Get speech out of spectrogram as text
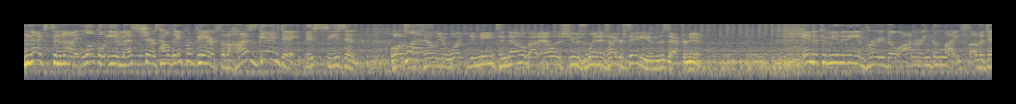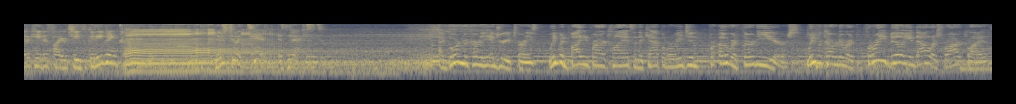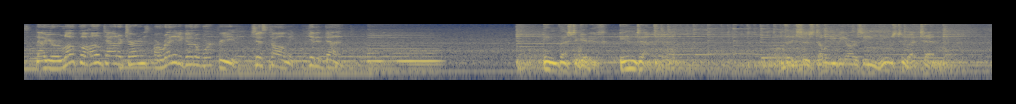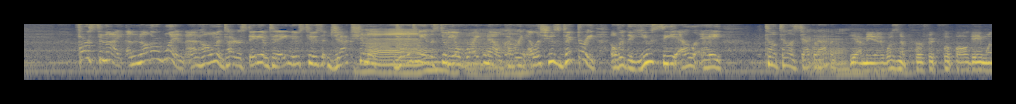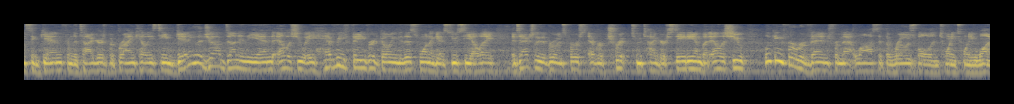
Next tonight, local EMS shares how they prepared for the hottest game day this season. Plus, we'll tell you what you need to know about LSU's win at Tiger Stadium this afternoon. And a community in Prairieville honoring the life of a dedicated fire chief. Good evening. News At Gordon McKernan Injury Attorneys, we've been fighting for our clients in the capital region for over 30 years. We've recovered over $3 billion for our clients. Now your local hometown attorneys are ready to go to work for you. Just call me. Get it done. Investigative, in-depth. This is WBRZ News 2 at 10. First tonight, another win at home in Tiger Stadium today. News 2's Jack Schimmel joins me in the studio right now covering LSU's victory over the UCLA. Tell, tell us, Jack, what happened? Yeah, I mean, it wasn't a perfect football game once again from the Tigers, but Brian Kelly's team getting the job done in the end. LSU a heavy favorite going to this one against UCLA. It's actually the Bruins' first ever trip to Tiger Stadium, but LSU looking for revenge from that loss at the Rose Bowl in 2021.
